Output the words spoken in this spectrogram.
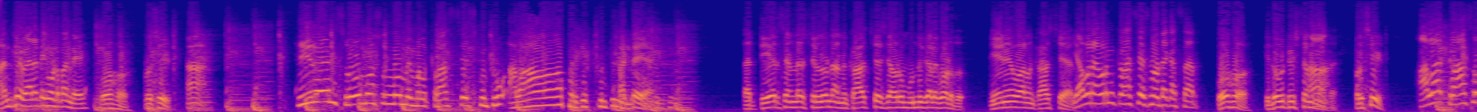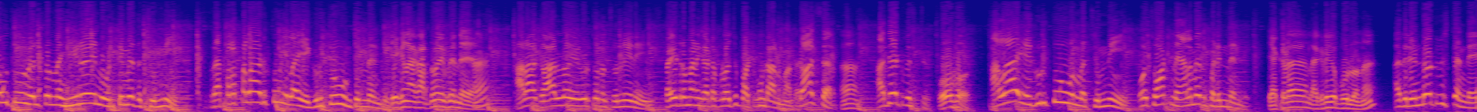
అందుకే వెరైటీగా ఉంటుందండి. ఓహో ప్రొసీడ్ హీరోయిన్ స్లో మోషన్లో మిమ్మల్ని క్రాస్ చేసుకుంటూ అలా పరిగెత్తుకుంటూ అంటే థర్టీ ఇయర్స్ ఇండస్ట్రీలో నన్ను క్రాస్ చేసి ఎవరు ముందుకు వెళ్ళకూడదు. నేనే వాళ్ళని క్రాస్ చేయాలి. ఎవరెవరిని క్రాస్ చేసిన ఉంటాయి కదా సార్. ఓహో ఇదొక ట్విస్ట్ అనమాట ప్రొసీడ్. అలా క్రాస్ అవుతూ వెళ్తున్న హీరోయిన్ ఒంటి మీద చున్ని రెపరెపలాడుతూ ఇలా ఎగురుతూ ఉంటుందండి. ఇక నాకు అర్థమైపోయింది? అలా గాల్లో ఎగురుతున్న చున్నీని స్పైడర్ మ్యాన్ గట్టపులో వచ్చి పట్టుకుంటాను అనమాట కాదు సార్ అదే ట్విస్ట్. ఓహో. అలా ఎగురుతూ ఉన్న చున్ని ఓ చోట నేల మీద పడిందండి. ఎక్కడ? లకడిగా పూలోనా అది రెండో ట్విస్ట్ అండి.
